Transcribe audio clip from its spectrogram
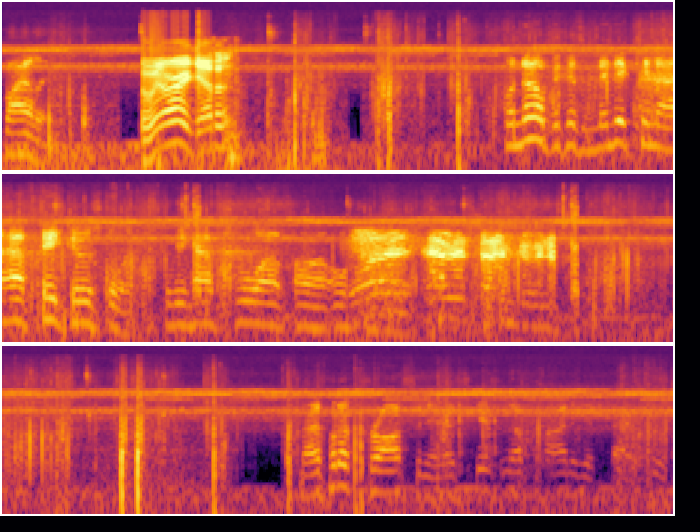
Violet. Did we already get it? Well, no, because Mimic cannot have fake ghost orbs, so we have to pull out uh, what ultraviolet. haven't time doing it? Now, I put a cross in it. That gives enough time to get back to the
